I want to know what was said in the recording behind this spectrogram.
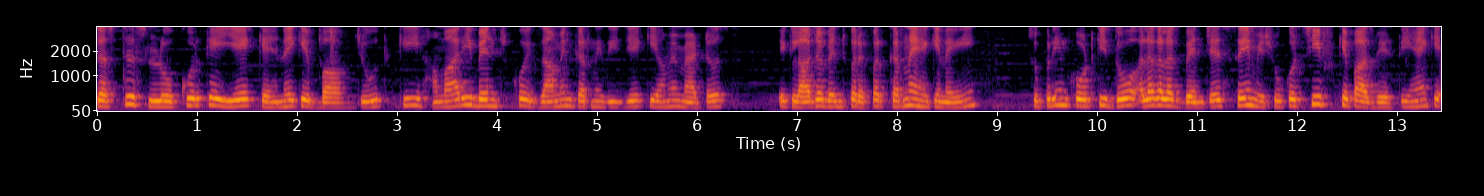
जस्टिस लोकुर के ये कहने के बावजूद कि हमारी बेंच को एग्जामिन करने दीजिए कि हमें मैटर्स एक लार्जर बेंच को रेफ़र करने हैं कि नहीं सुप्रीम कोर्ट की दो अलग अलग बेंचेस सेम इशू को चीफ के पास भेजती हैं कि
